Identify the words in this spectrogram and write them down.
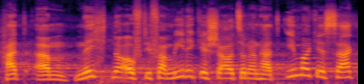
hat ähm, nicht nur auf die Familie geschaut, sondern hat immer gesagt,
